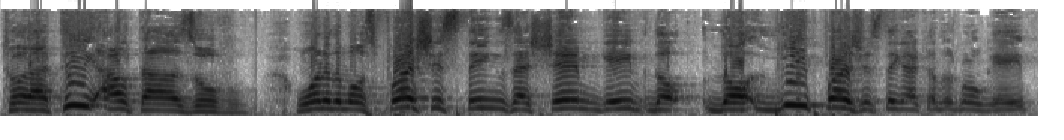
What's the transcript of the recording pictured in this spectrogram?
Torati al. One of the most precious things Hashem gave, the, the, the precious thing HaKadosh Baruch gave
